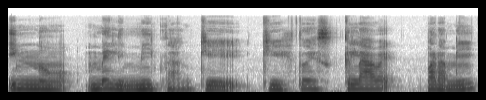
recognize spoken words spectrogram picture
y no me limitan, que, que esto es clave para mí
